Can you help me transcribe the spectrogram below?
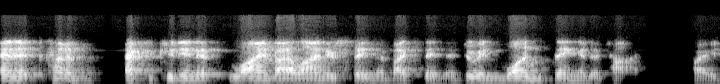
and it's kind of executing it line by line or statement by statement, doing one thing at a time, right?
